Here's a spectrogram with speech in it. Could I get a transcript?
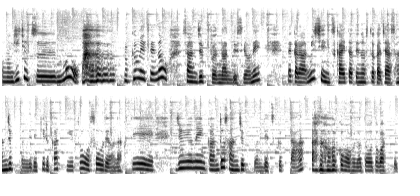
この技術も 含めての30分なんですよね。だからミシン使いたての人がじゃあ30分でできるかっていうとそうではなくて14年間と30分で作ったあのコモフのトートバッグっ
